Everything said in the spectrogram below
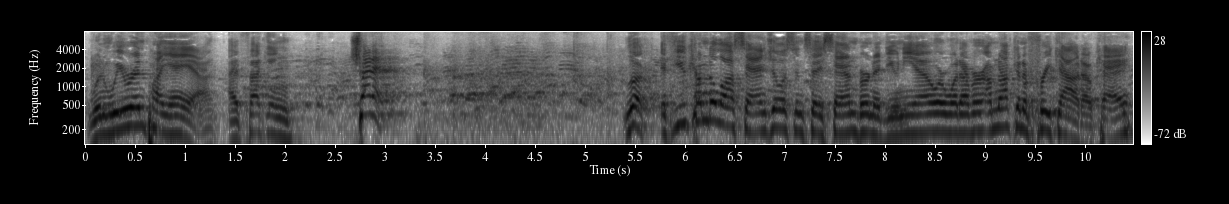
When we were in Paella, I fucking. Shut it! Look, if you come to Los Angeles and say San Bernardino or whatever, I'm not going to freak out, okay?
